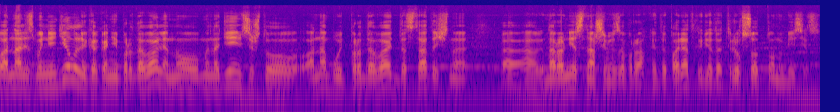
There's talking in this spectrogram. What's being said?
Анализ мы не делали, как они продавали, но мы надеемся, что она будет продавать достаточно э, наравне с нашими заправками. Это порядка где-то 300 тонн в месяц.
